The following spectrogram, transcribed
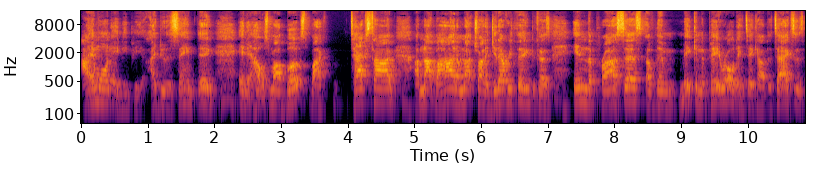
I am on ADP. I do the same thing and it helps my books by tax time. I'm not behind. I'm not trying to get everything because in the process of them making the payroll, they take out the taxes,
